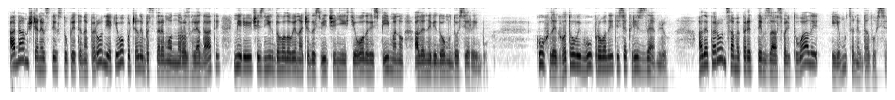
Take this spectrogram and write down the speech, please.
Адам ще не встиг ступити на перон, як його почали безцеремонно розглядати, міряючи з ніг до голови, наче досвідчені іхтіологи спійману, але невідому досі рибу. Кухлик готовий був провалитися крізь землю, але перон саме перед тим заасфальтували, і йому це не вдалося.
